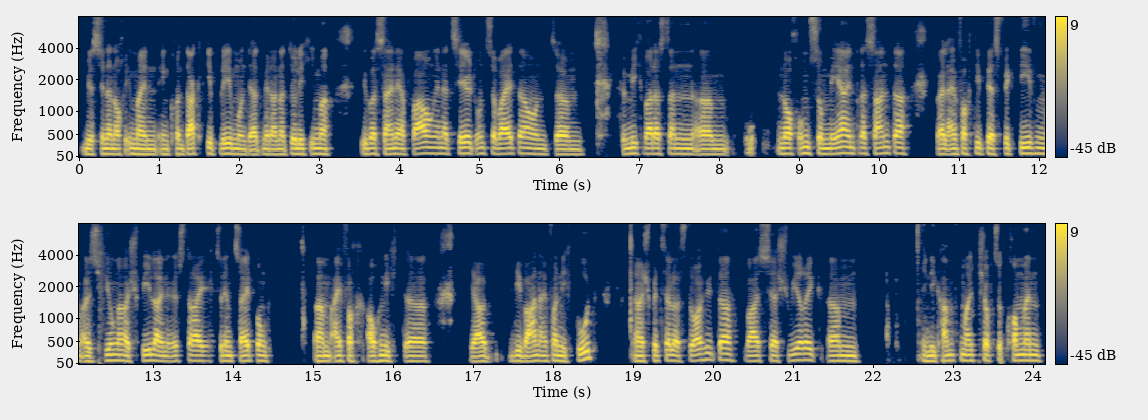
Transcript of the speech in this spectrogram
wir sind dann auch immer in, in Kontakt geblieben. Und er hat mir dann natürlich immer über seine Erfahrungen erzählt und so weiter. Und für mich war das dann noch umso mehr interessanter, weil einfach die Perspektiven als junger Spieler in Österreich zu dem Zeitpunkt ähm, einfach auch nicht, äh, ja, die waren einfach nicht gut. Äh, speziell als Torhüter war es sehr schwierig, ähm, in die Kampfmannschaft zu kommen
